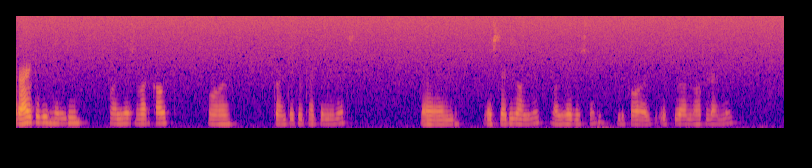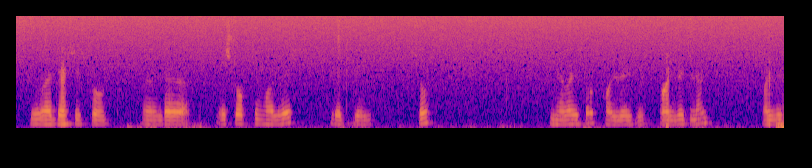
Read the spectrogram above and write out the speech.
try to be healthy. Always work out for 20 to 30 minutes and study always always study because if you are not learning you are just stopped and uh, stopping always get wins so never stop always always learn always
